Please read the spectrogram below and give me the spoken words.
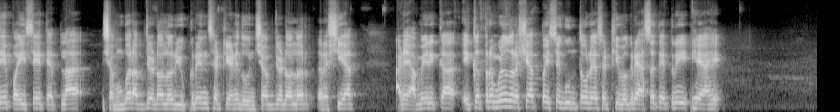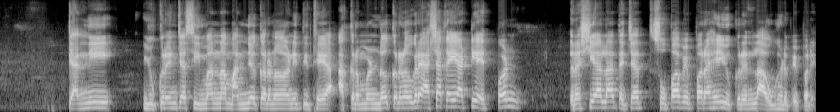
ते पैसे त्यातला शंभर अब्ज डॉलर युक्रेनसाठी आणि दोनशे अब्ज डॉलर रशियात आणि अमेरिका एकत्र मिळून रशियात पैसे गुंतवण्यासाठी वगैरे असं काहीतरी हे आहे. त्यांनी युक्रेनच्या सीमांना मान्य करणं आणि तिथे आक्रमण न करणं वगैरे अशा काही अटी आहेत. पण रशियाला त्याच्यात सोपा पेपर आहे युक्रेनला अवघड पेपर आहे.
